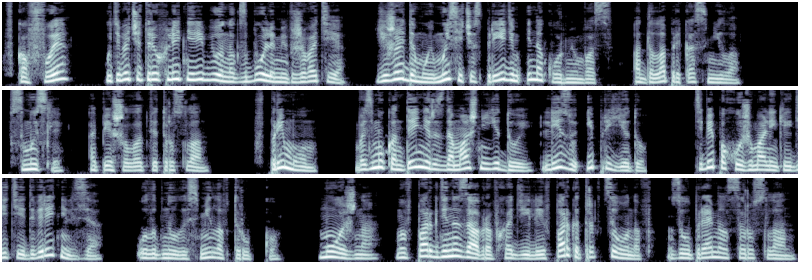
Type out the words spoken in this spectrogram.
В кафе? У тебя четырехлетний ребенок с болями в животе. «Езжай домой, мы сейчас приедем и накормим вас», — отдала приказ Мила. «В смысле?» — опешил ответ Руслан. «В прямом. Возьму контейнеры с домашней едой, Лизу и приеду. Тебе, похоже, маленьких детей доверять нельзя?» — улыбнулась Мила в трубку. «Можно. Мы в парк динозавров ходили и в парк аттракционов», — заупрямился Руслан.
